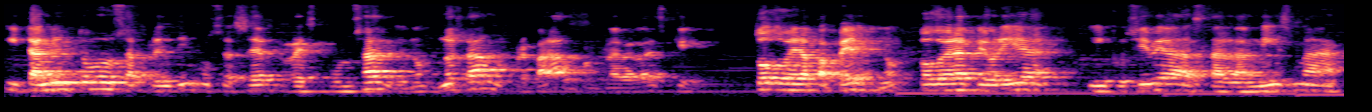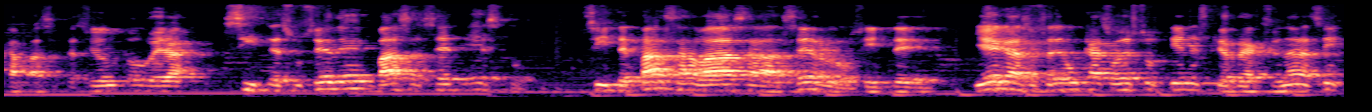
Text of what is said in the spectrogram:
y también todos aprendimos a ser responsables, ¿no? No estábamos preparados, porque la verdad es que todo era papel, ¿no? Todo era teoría, inclusive hasta la misma capacitación, todo era, si te sucede, vas a hacer esto, si te pasa, vas a hacerlo, si te llega a suceder un caso de esto, tienes que reaccionar así.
